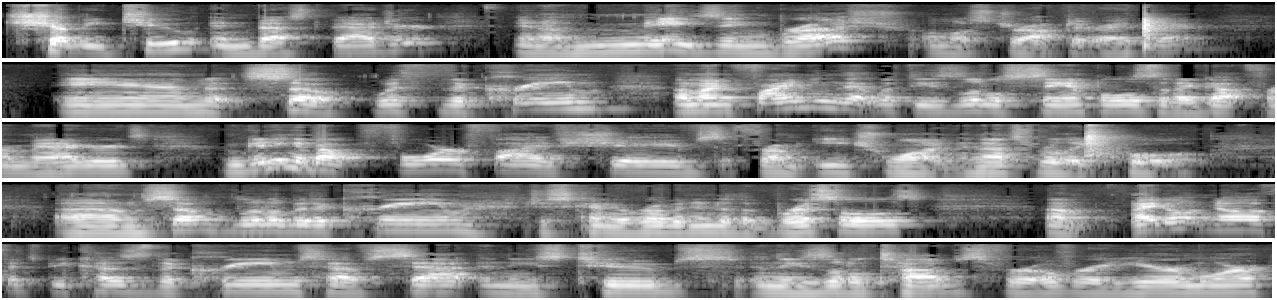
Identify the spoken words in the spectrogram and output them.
Chubby 2 in Best Badger, an amazing brush, almost dropped it right there. And so with the cream, um, I'm finding that with these little samples that I got from Maggards, I'm getting about four or five shaves from each one, and that's really cool. Um, so a little bit of cream, just kind of rub it into the bristles. Um, I don't know if it's because the creams have sat in these tubes, in these little tubs for over a year or more,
